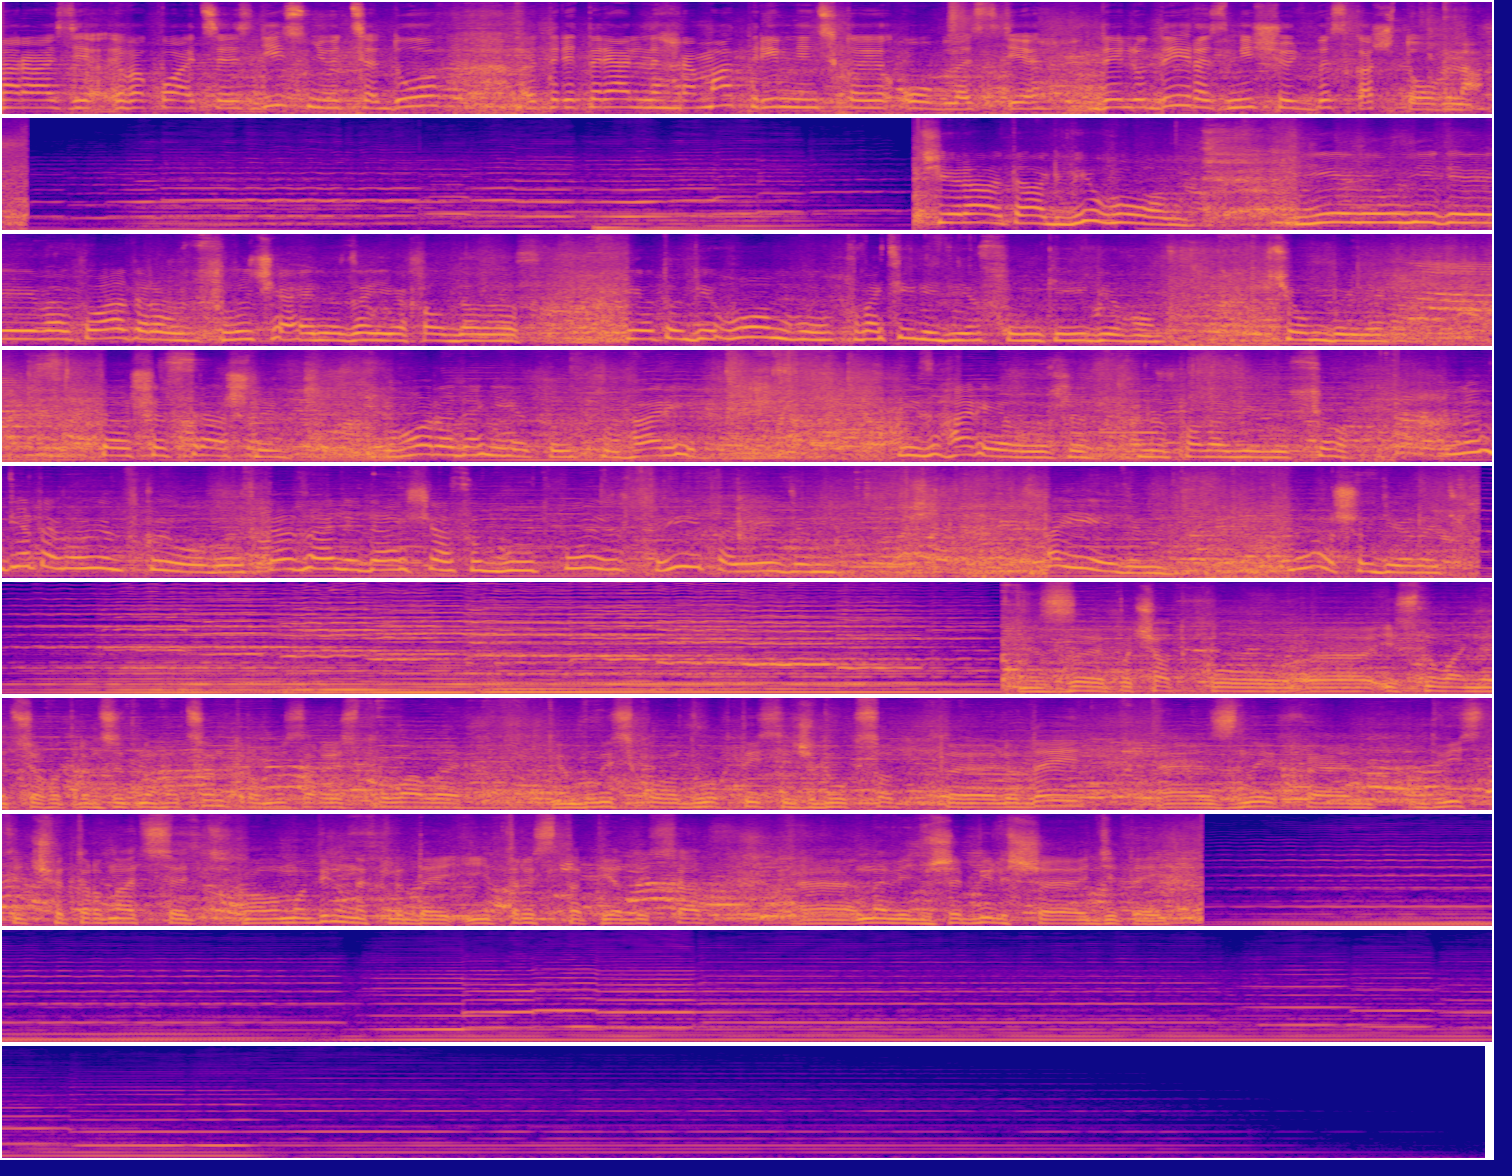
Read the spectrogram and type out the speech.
Наразі евакуація здійснюється до е, територіальних громад Рівненської області, де людей розміщують безкоштовно. Вчера так, бегом. Еле увидели эвакуатор, случайно заехал до нас. И вот бегом хватили две сумки и бегом. В чем были. Потому что страшно. Города нету, горит. И сгорел уже наполовину все. Сказали, да, сейчас вот будет поезд, и поедем. Поедем. Ну, а что делать? З початку е, існування цього транзитного центру ми зареєстрували близько 2200 людей. Е, З них е, 214 маломобільних людей і 350 е, навіть вже більше дітей.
